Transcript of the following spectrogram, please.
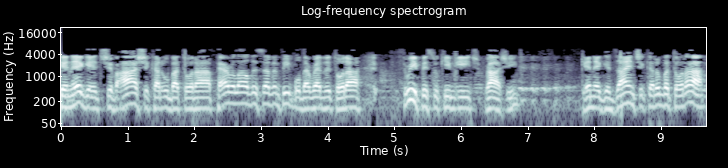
Keneged shiv'ah shekaru Torah, parallel the seven people that read the Torah, three pesukim each. Rashi. Keneged zayin shekaru Torah,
